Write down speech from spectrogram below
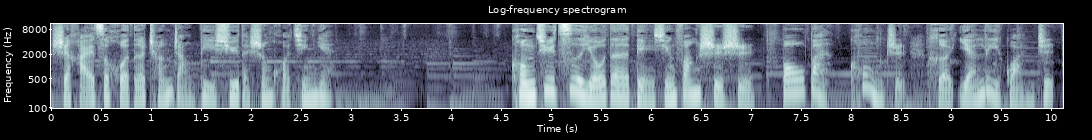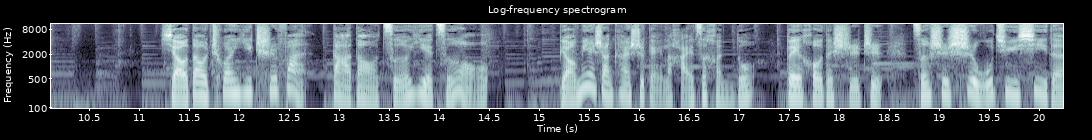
使孩子获得成长必须的生活经验。恐惧自由的典型方式是包办、控制和严厉管制。小到穿衣吃饭，大到择业择偶，表面上看是给了孩子很多。背后的实质，则是事无巨细的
